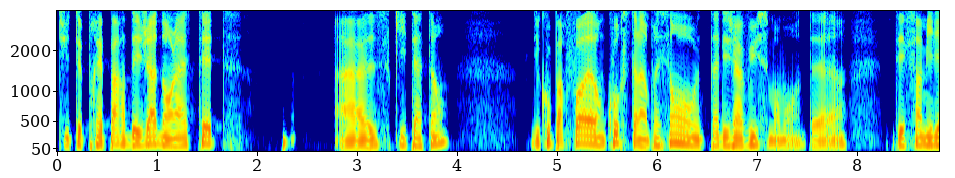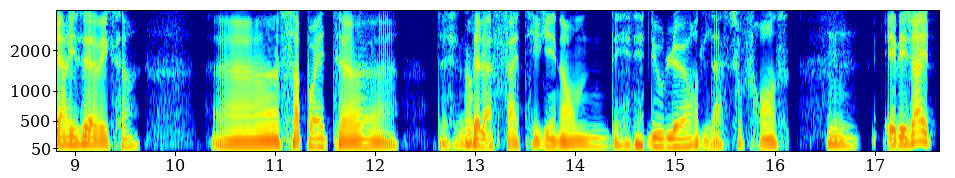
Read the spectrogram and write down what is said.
tu te prépares déjà dans la tête à ce qui t'attend. Du coup, parfois en course, t'as l'impression t'as déjà vu ce moment, t'es familiarisé avec ça. Euh, ça peut être euh, de la fatigue énorme, des, des douleurs, de la souffrance. Hmm. Et déjà être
